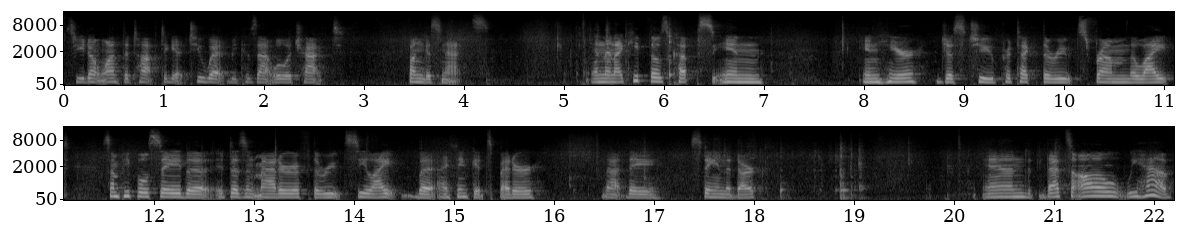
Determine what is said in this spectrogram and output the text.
So you don't want the top to get too wet because that will attract fungus gnats. And then I keep those cups in, in here just to protect the roots from the light. Some people say that it doesn't matter if the roots see light, but I think it's better that they stay in the dark. And that's all we have.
